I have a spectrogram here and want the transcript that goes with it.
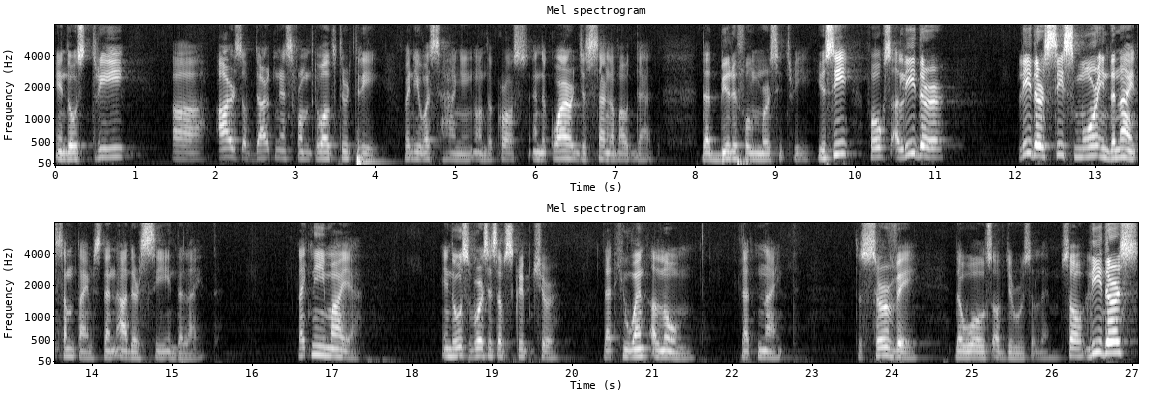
In those three uh, hours of darkness from 12 to 3, when he was hanging on the cross. And the choir just sang about that, that beautiful mercy tree. You see, folks, a leader, leader sees more in the night sometimes than others see in the light. Like Nehemiah, in those verses of scripture, that he went alone that night to survey the walls of Jerusalem. So, leaders,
